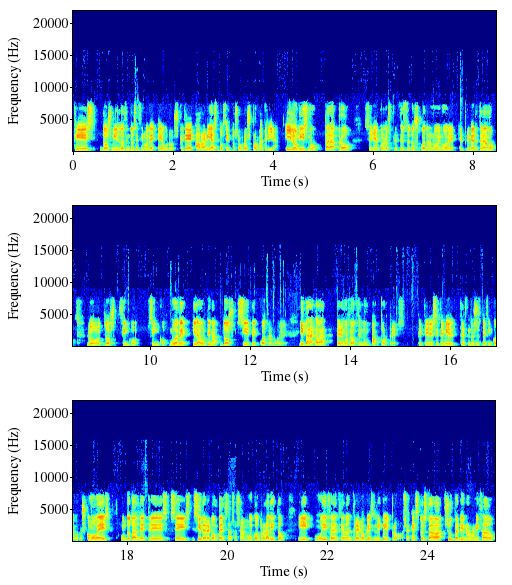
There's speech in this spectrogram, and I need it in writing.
que es 2.219 euros, que te ahorrarías 200 euros por batería. Y lo mismo para Pro, serían con los precios de 2.499 el primer tramo, luego 2.559 y la última 2.749. Y para acabar, tenemos la opción de un pack por 3 que tiene 7.375 euros. Como veis, un total de 3, 6, 7 recompensas, o sea, muy controladito y muy diferenciado entre lo que es Lite y Pro. O sea, que esto estaba súper bien organizado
